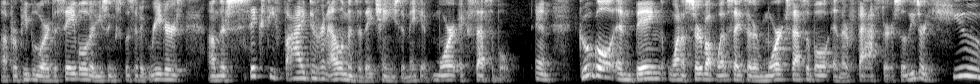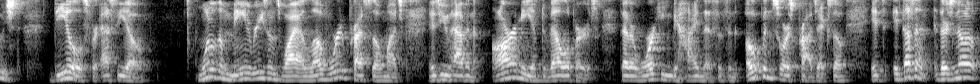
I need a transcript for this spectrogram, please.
uh, for people who are disabled or using specific readers. Um, there's 65 different elements that they changed to make it more accessible. And Google and Bing want to serve up websites that are more accessible and they're faster. So these are huge deals for SEO. One of the main reasons why I love WordPress so much is you have an army of developers that are working behind this. It's an open source project, so it's it doesn't there's no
